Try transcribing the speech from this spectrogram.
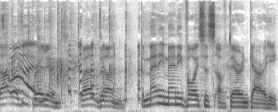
That was brilliant. Well done. The many, many voices of Doireann Garrihy.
